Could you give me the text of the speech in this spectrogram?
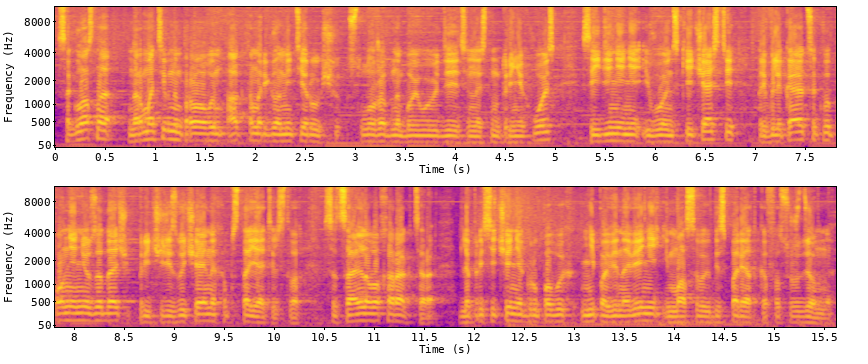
Согласно нормативным правовым актам, регламентирующим служебно-боевую деятельность внутренних войск, соединения и воинские части привлекаются к выполнению задач при чрезвычайных обстоятельствах социального характера для пресечения групповых неповиновений и массовых беспорядков осужденных,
